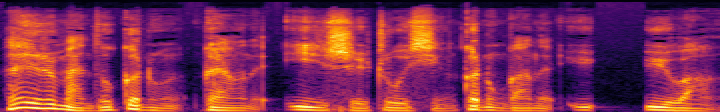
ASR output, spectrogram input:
它也是满足各种各样的衣食住行、各种各样的欲欲望、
